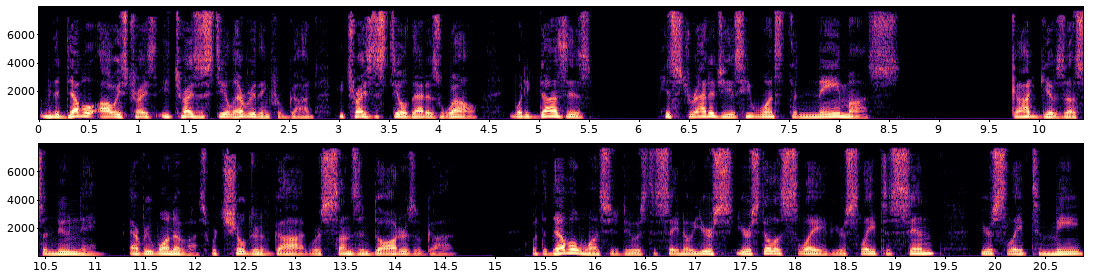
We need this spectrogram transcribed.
I mean, the devil always tries, he tries to steal everything from God. He tries to steal that as well. What he does is, his strategy is he wants to name us. God gives us a new name. Every one of us. We're children of God. We're sons and daughters of God. What the devil wants you to do is to say, no, you're, you're still a slave. You're a slave to sin. You're a slave to me.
